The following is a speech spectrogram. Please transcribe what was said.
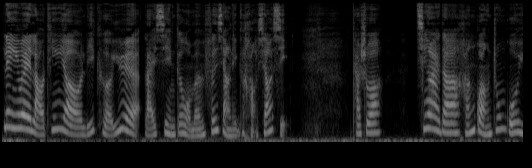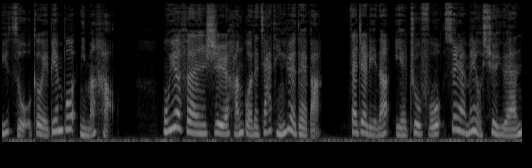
另一位老听友李可月来信跟我们分享了一个好消息，他说：“亲爱的韩广中国语组各位编播，你们好。五月份是韩国的家庭乐队吧？在这里呢，也祝福虽然没有血缘，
